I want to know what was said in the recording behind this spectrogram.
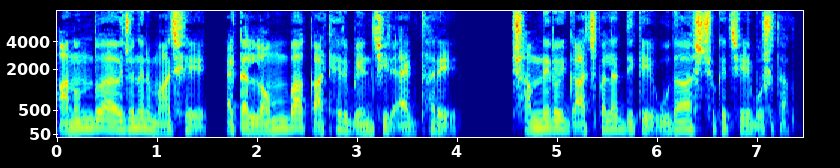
আনন্দ আয়োজনের মাঝে একটা লম্বা কাঠের বেঞ্চির একধারে সামনের ওই গাছপালার দিকে উদাস চোখে চেয়ে বসে থাকত।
